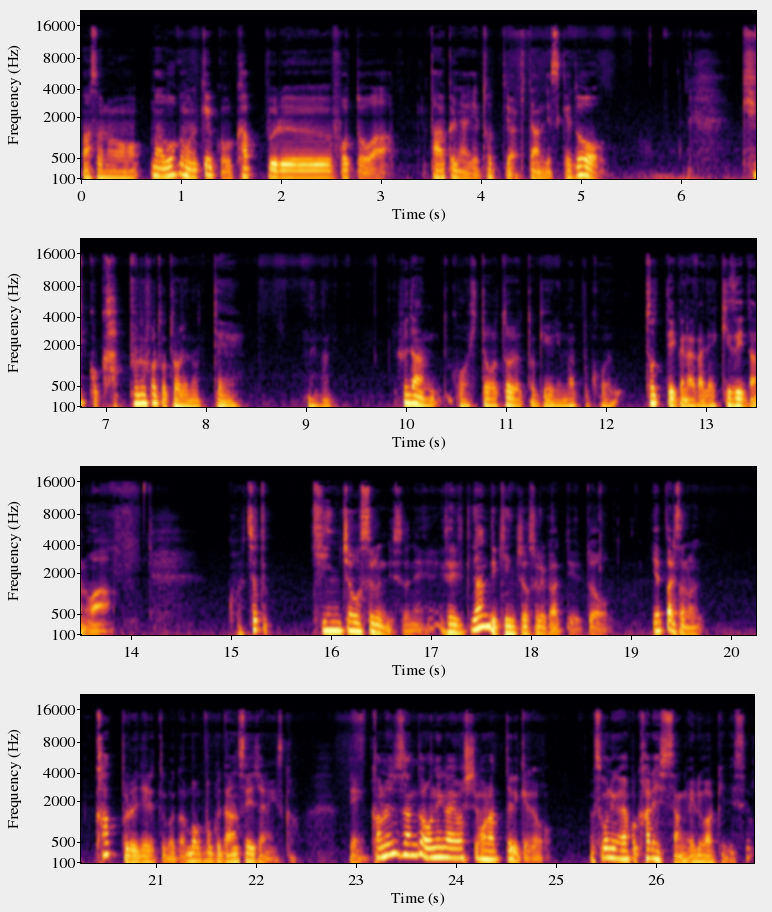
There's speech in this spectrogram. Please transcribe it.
まあそのまあ、僕も結構カップルフォトはパーク内で撮ってはきたんですけど結構カップルフォト撮るのってなんか普段こう人を撮る時よりもやっぱこう撮っていく中で気づいたのはこうちょっと緊張するんですよね。なんで緊張するかっていうとやっぱりそのカップルでいるってことは僕男性じゃないですか。で彼女さんからお願いをしてもらってるけどそこにやっぱ彼氏さんがいるわけですよ。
